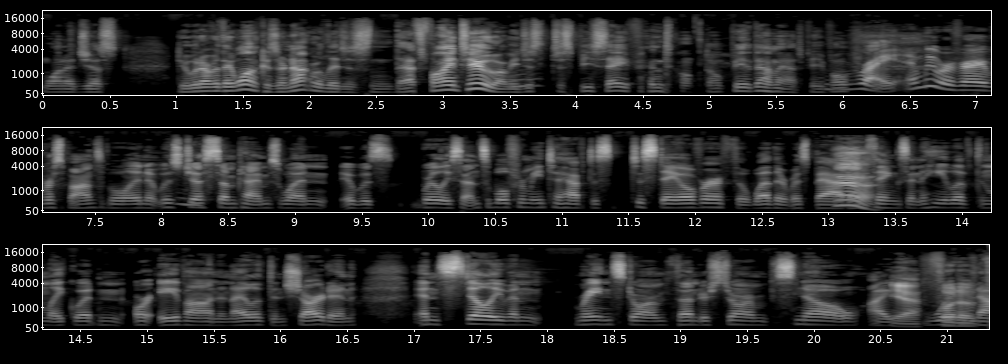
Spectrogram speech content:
want to just do whatever they want because they're not religious, and that's fine too. I mean, Mhm. just just be safe and don't don't be a dumbass, people. Right. And we were very responsible and it was Mm. just sometimes when it was really sensible for me to have to to stay over if the weather was bad Yeah. or things and he lived in Lakewood and, or Avon and I lived in Chardon and still even rainstorm, thunderstorm, snow, I yeah, would foot of not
